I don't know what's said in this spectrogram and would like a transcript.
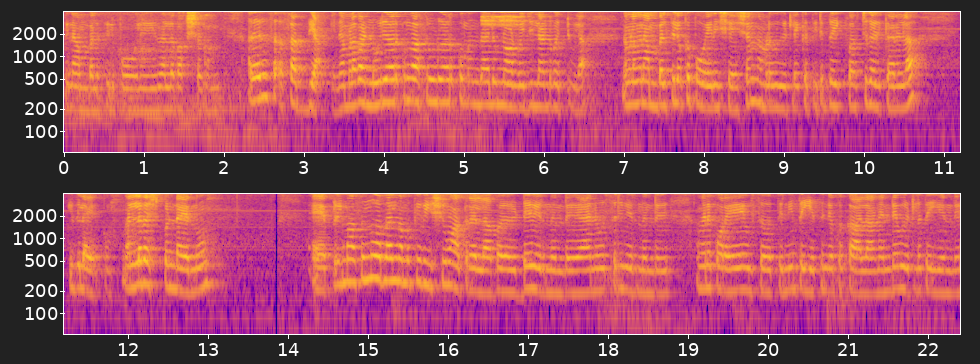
പിന്നെ അമ്പലത്തിൽ പോലെ നല്ല ഭക്ഷണം. അതായത് സദ്യ. പിന്നെ നമ്മളെ കണ്ണൂരുകാർക്കും കാസർഗോഡുകാർക്കും എന്തായാലും നോൺ വെജ് ഇല്ലാണ്ട് പറ്റൂല. നമ്മളങ്ങനെ അമ്പലത്തിലൊക്കെ പോയതിന് ശേഷം നമ്മൾ വീട്ടിലേക്ക് എത്തിയിട്ട് ബ്രേക്ക്ഫാസ്റ്റ് കഴിക്കാനുള്ള ഇതിലായിരിക്കും. നല്ല വിശപ്പുണ്ടായിരുന്നു. ഏപ്രിൽ മാസം എന്ന് പറഞ്ഞാൽ നമുക്ക് വിഷു മാത്രമല്ല ബർത്ത്ഡേ വരുന്നുണ്ട് ആനിവേഴ്സറി വരുന്നുണ്ട് അങ്ങനെ കുറേ ഉത്സവത്തിന്റെയും തെയ്യത്തിന്റെ ഒക്കെ കാലമാണ് എന്റെ വീട്ടിൽ തെയ്യമുണ്ട്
